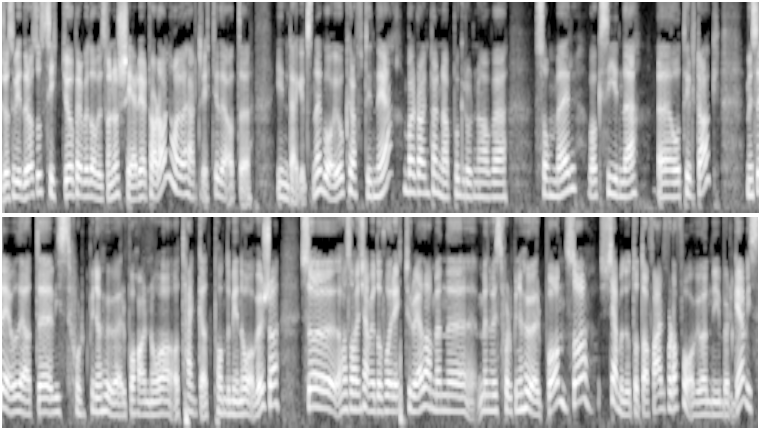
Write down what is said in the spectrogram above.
Og, så videre, og så sitter jo Preben Davidsland og ser de her tallene. Han har jo helt rett i det at innleggelsene går jo kraftig ned, bl.a. pga sommer, vaksine og tiltak. Men så er jo det at hvis folk begynner å høre på han nå og tenker at pandemien er over, så, så altså Han kommer jo til å få rett, tror jeg, da, men, men, hvis folk begynner å høre på han, så kommer han jo til å ta feil, for da får vi jo en ny bølge. Hvis,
